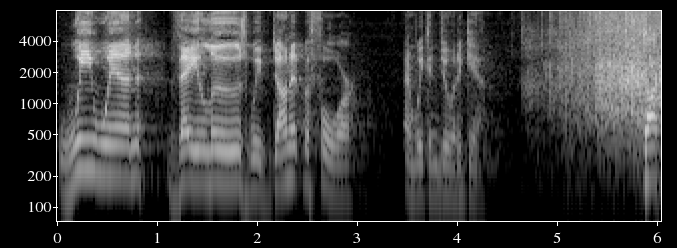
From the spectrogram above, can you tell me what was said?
we win, they lose. We've done it before, and we can do it again. Dr.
